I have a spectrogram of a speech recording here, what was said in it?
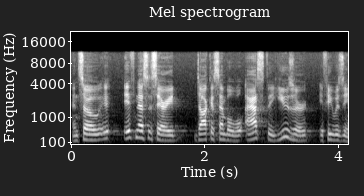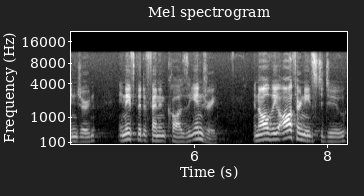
And so if, if necessary, DocAssemble will ask the user if he was injured and if the defendant caused the injury. And all the author needs to do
